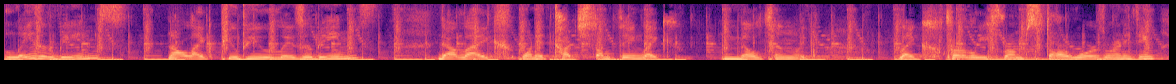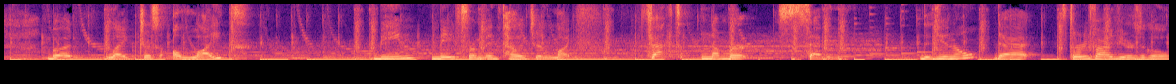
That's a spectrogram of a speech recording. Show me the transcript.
laser beams, not like pew pew laser beams that like when it touch something like melt and like like probably from Star Wars or anything, but like just a light being made from intelligent life. Fact number seven. Did you know that 35 years ago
